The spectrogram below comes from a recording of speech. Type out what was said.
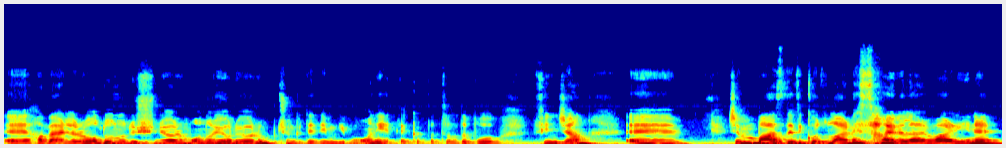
e, haberler olduğunu düşünüyorum. Ona yoruyorum. Çünkü dediğim gibi o niyetle kapatıldı bu fincan. E, şimdi bazı dedikodular vesaireler var yine.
